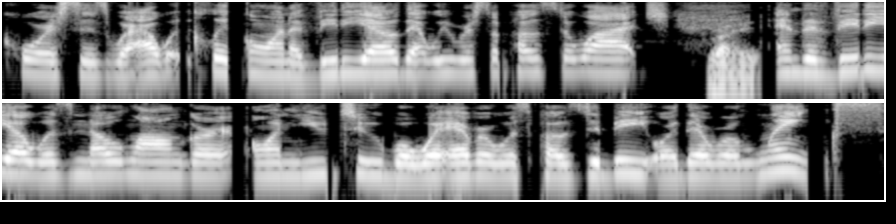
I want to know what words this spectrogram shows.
courses where I would click on a video that we were supposed to watch, right. and the video was no longer on YouTube or wherever it was supposed to be, or there were links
